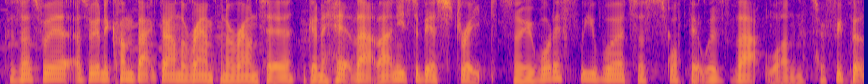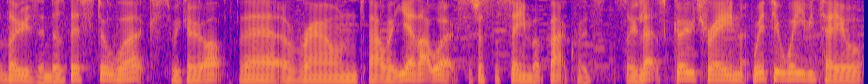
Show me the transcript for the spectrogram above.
Because as we're as we're going to come back down the ramp and around here, we're going to hit that. That needs to be a straight. So what if we were to swap it with that one? So if we put those in, does this still work? So we go up there, around that way. Yeah, that works. It's just the same but backwards. So let's go train with your wavy tail.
